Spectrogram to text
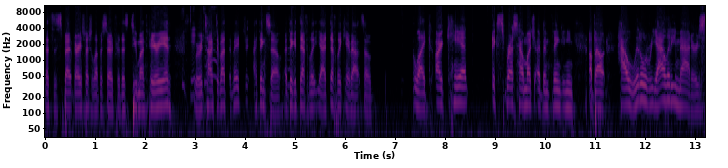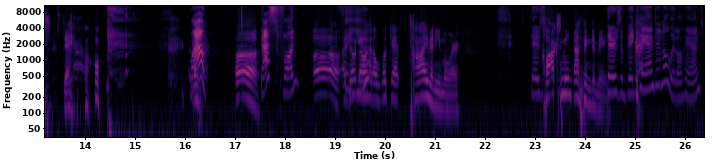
That's a spe- very special episode for this two month period where we talked out? about the Matrix. I think so. I think oh. it definitely, yeah, it definitely came out. So, like, I can't express how much I've been thinking about how little reality matters. Dale. Wow, Ugh, uh. that's fun. ugh, I don't know how to look at time anymore. There's Clocks mean nothing to me. there's a big hand and a little hand.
